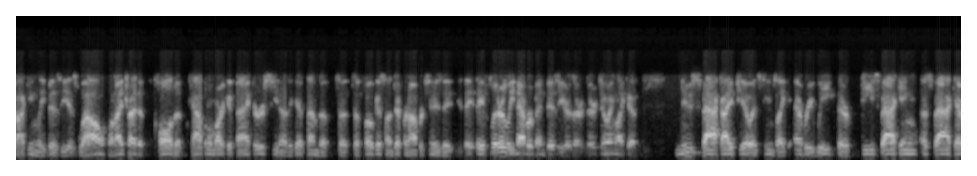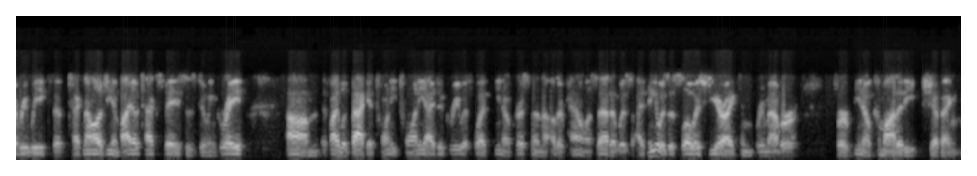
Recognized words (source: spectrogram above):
shockingly busy as well. When I try to call the capital market bankers, you know, to get them to, to, to focus on different opportunities, they, they, they've literally never been busier. They're, they're doing like a new SPAC IPO, it seems like every week. They're de-SPACing a SPAC every week. The technology and biotech space is doing great. Um, if I look back at 2020, I'd agree with what you know Kristen and the other panelists said. It was, I think, it was the slowest year I can remember for you know commodity shipping.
